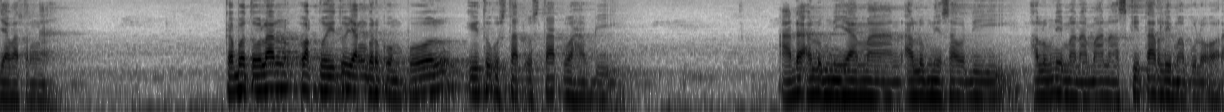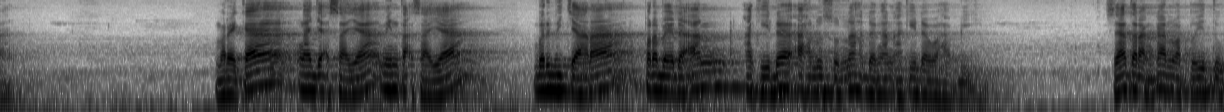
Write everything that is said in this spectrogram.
Jawa Tengah kebetulan waktu itu yang berkumpul itu ustadz-ustadz Wahabi ada alumni Yaman alumni Saudi alumni mana-mana sekitar 50 orang mereka ngajak saya minta saya berbicara perbedaan akidah ahlus sunnah dengan akidah wahabi saya terangkan waktu itu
